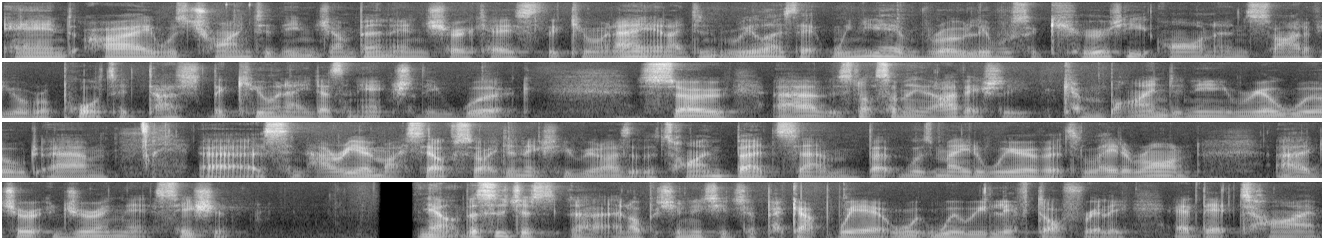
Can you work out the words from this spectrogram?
and I was trying to then jump in and showcase the Q and I didn't realize that when you have row level security on inside of your reports, it does the Q and A doesn't actually work. So uh, it's not something that I've actually combined in any real world um, uh, scenario myself. So I didn't actually realize at the time, but um, but was made aware of it later on uh, dur- during that session. Now, this is just uh, an opportunity to pick up where where we left off really at that time,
